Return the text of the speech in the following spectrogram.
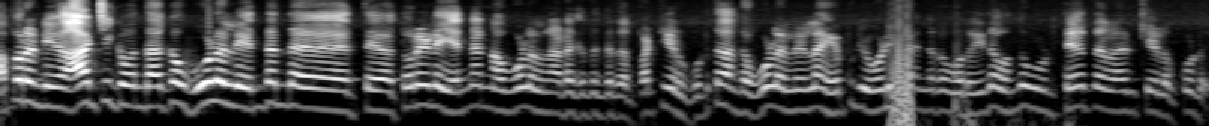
அப்புறம் நீ ஆட்சிக்கு வந்தாக்கா ஊழல் எந்தெந்த துறையில் என்னென்ன ஊழல் நடக்குதுங்கிறத பட்டியல் கொடுத்து அந்த ஊழல் எல்லாம் எப்படி ஒழிப்பேங்கிற ஒரு இதை வந்து உன் தேர்தல் அறிக்கையில் கொடு.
